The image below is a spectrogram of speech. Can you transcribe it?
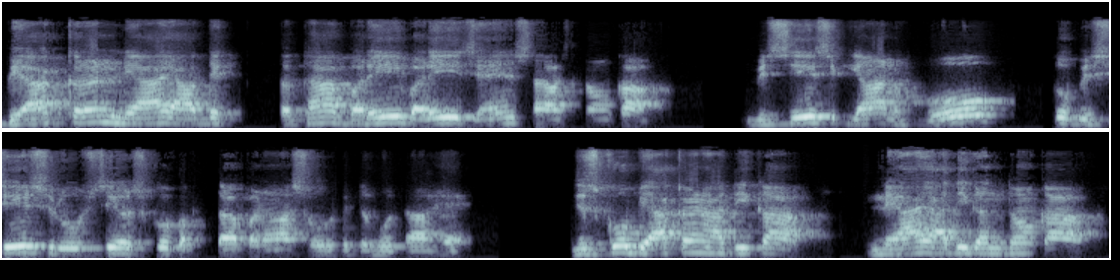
व्याकरण न्याय आदि तथा बड़े बड़े जैन शास्त्रों का विशेष ज्ञान हो तो विशेष रूप से उसको वक्ता बना शोभित होता है। जिसको व्याकरण आदि का, न्याय आदि ग्रंथों का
